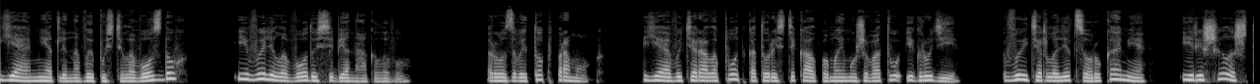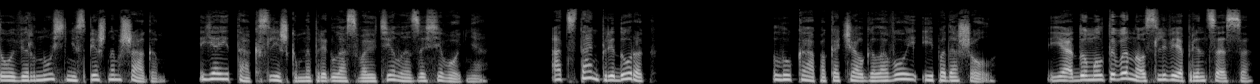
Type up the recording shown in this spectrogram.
Я медленно выпустила воздух и вылила воду себе на голову. Розовый топ промок. Я вытирала пот, который стекал по моему животу и груди, вытерла лицо руками и решила, что вернусь неспешным шагом, я и так слишком напрягла свое тело за сегодня. «Отстань, придурок!» Лука покачал головой и подошел. «Я думал, ты выносливее, принцесса.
